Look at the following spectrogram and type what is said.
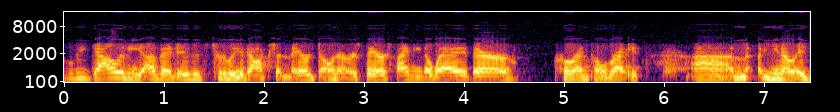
legality of it is truly adoption. They are donors. They are signing away their parental rights. Um, you know, it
